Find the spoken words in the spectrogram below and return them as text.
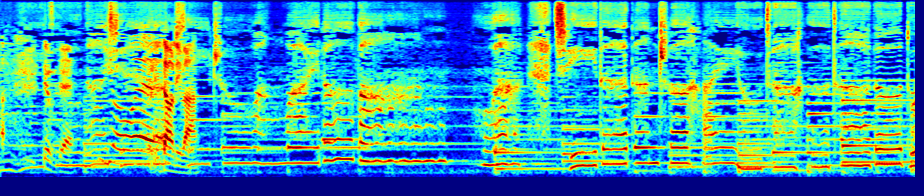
对不对？有道理吧？骑的单车，还有他和他的对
